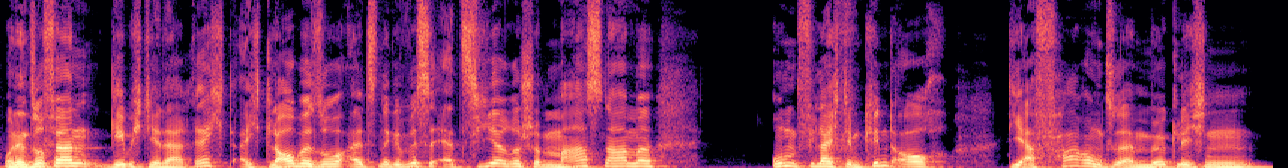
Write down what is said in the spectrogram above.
Und insofern gebe ich dir da recht. Ich glaube, so als eine gewisse erzieherische Maßnahme, um vielleicht dem Kind auch die Erfahrung zu ermöglichen,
